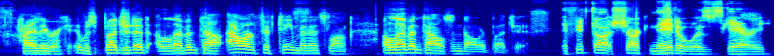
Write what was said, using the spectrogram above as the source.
highly recommend. It was budgeted eleven thousand hour and fifteen minutes long, eleven thousand dollar budget. if you thought Sharknado was scary,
